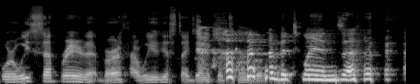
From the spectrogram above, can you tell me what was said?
were we separated at birth? Are we just identical twins? the twins.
